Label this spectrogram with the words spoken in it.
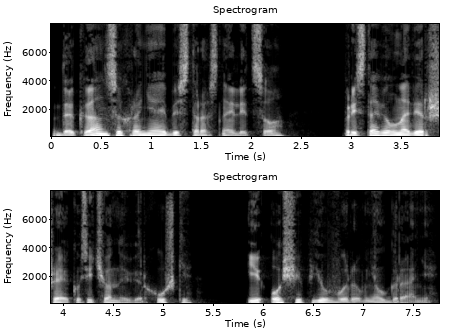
Декан, сохраняя бесстрастное лицо, приставил навершие к усеченной верхушке и ощупью выровнял грани.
